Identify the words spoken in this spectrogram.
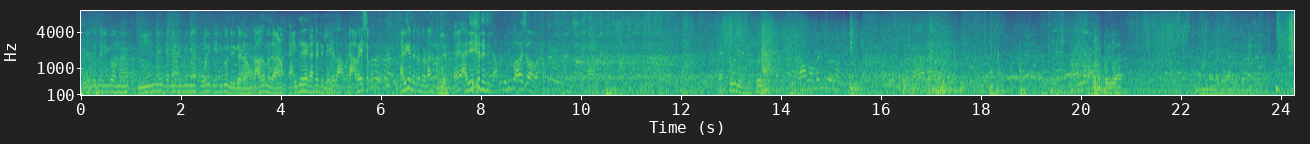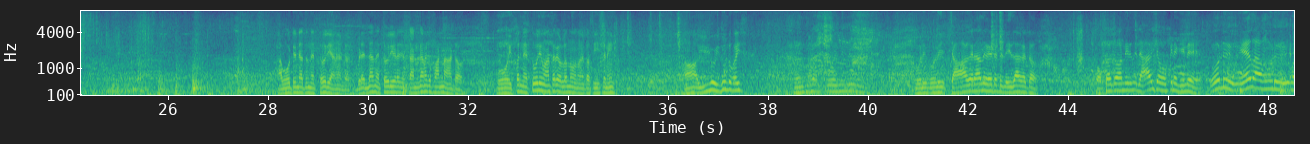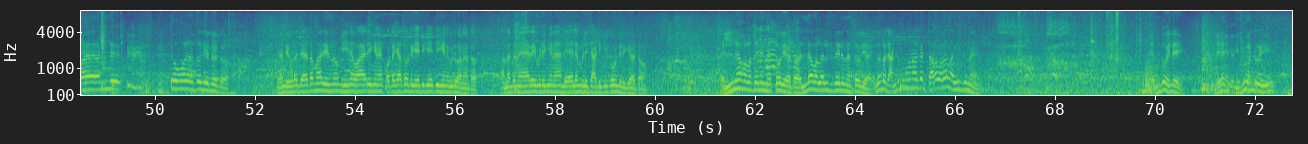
ഇവിടെ എത്തിയപ്പോൾ എനിക്ക് വന്ന് മീനെ ഇവിടെ ഇങ്ങനെ കോരി കയറ്റിക്കൊണ്ടിരിക്കും കേട്ടോ. നമുക്ക് അതൊന്ന് കാണാം. ഞാൻ ഇതുവരെ കണ്ടിട്ടില്ല. ഏതാ ഒരു ആവേശം. അരി കണ്ടിട്ടുണ്ടോടാ? ഏ അരി കണ്ടിട്ടില്ല. അപ്പം എനിക്ക് ആവേശമാണ് നെത്തോലിയാ നെത്തോലി ആ ബോട്ടിന്റെ അകത്ത് നെത്തോലിയാണ് കേട്ടോ. ഇവിടെ എല്ലാം നെത്തോലിയുടെ ടൺ കണക്ക് ഫണ്ണാണ് കേട്ടോ. ഓ ഇപ്പം നെത്തോലി മാത്രമേ ഉള്ളെന്ന് തോന്നുന്നു കേട്ടോ സീസണേ ആ അയ്യോ ഇതുകൊണ്ട് പൈസ. പൊളി പൊളി. ചാകരാന്ന് കേട്ടിട്ടില്ല. ഇതാ കേട്ടോ. കൊക്കൊക്കെ വന്നിരുന്ന് ലാവിച്ച കൊക്കിനൊക്കെ ഇല്ലേ? ഓണ്ട് ഏതാ മൂട്? രണ്ട്. ഇഷ്ടംപോലെ നെത്തോലി ഉണ്ട് കേട്ടോ ഞാൻ ഇവിടെ ചേട്ടന്മാരിരുന്നു മീനെ വാരി ഇങ്ങനെ കൊട്ടയ്ക്കകത്തോട്ട് കയറ്റി കയറ്റി ഇങ്ങനെ വിടുവാണ് കേട്ടോ. എന്നിട്ട് നേരെ ഇവിടെ ഇങ്ങനെ ലേലം വിളിച്ച് അടുക്കിക്കൊണ്ടിരിക്കുക കേട്ടോ. എല്ലാ വള്ളത്തിലും നെത്തോലിയ കേട്ടോ. എല്ലാ വള്ളത്തിലും നെത്തോലിയ. ഇതുണ്ടോ രണ്ട് മൂന്നെണ്ണമൊക്കെ ചറ പറയാൻ നഗിക്കുന്നേ എന്തോ ഇല്ലേ? ഏ ഇത് കണ്ടുപോയി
